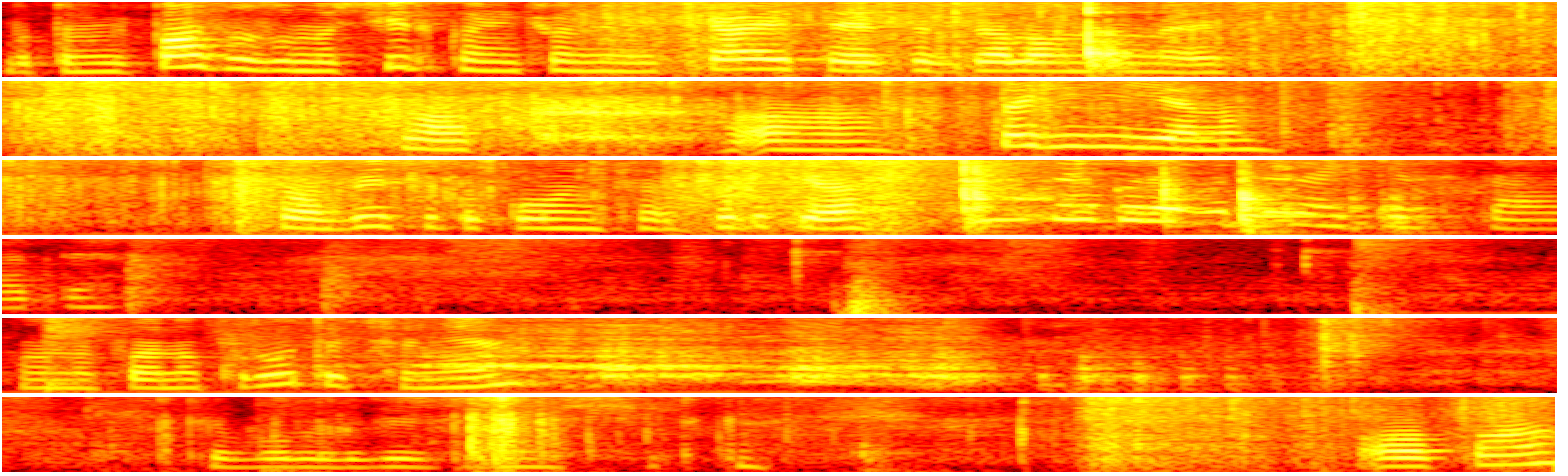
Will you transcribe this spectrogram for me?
Бо там і паза, зубна щітка, нічого не міщається, я це взяла на низ. Так, а, це гігієна. Все, більше такого нічого. Що таке? Знаю, куди батарейки вставити. Воно, напевно, крутиться, ні? Таке були дві зубні щітки. Опа.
